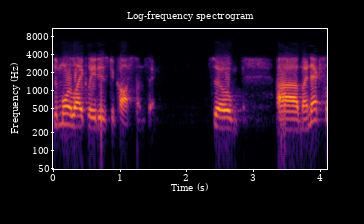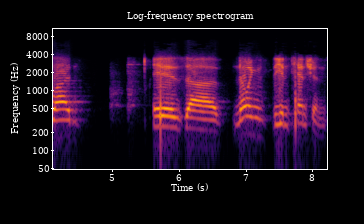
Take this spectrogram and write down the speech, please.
the more likely it is to cost something. So uh, my next slide is uh, knowing the intentions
